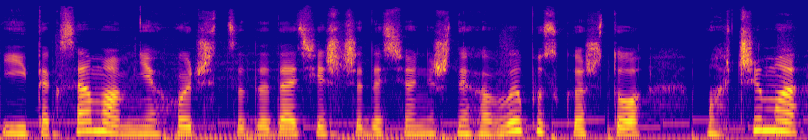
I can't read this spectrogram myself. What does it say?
І таксама мне хочется дадаць яшчэ да сёння сённяшняга выпуска што магчыма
